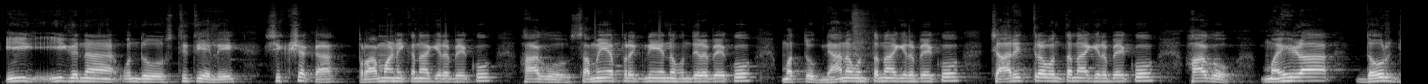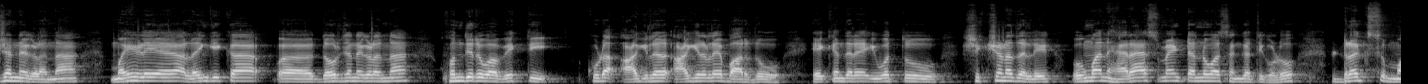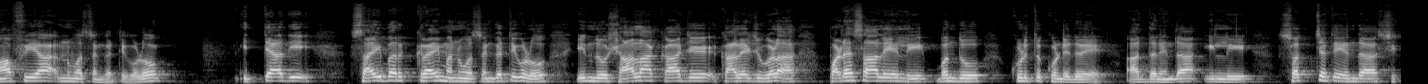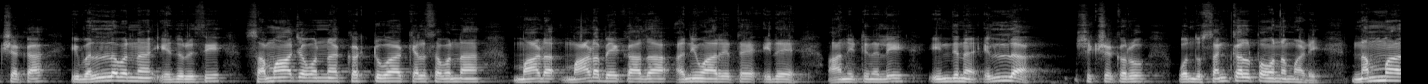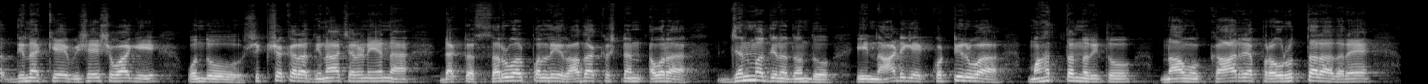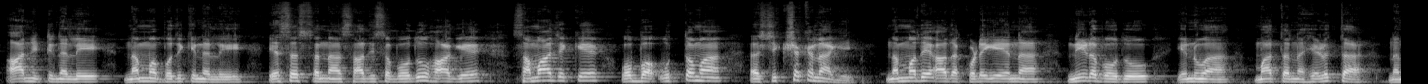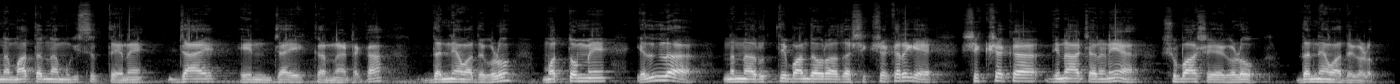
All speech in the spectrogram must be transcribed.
ಈ ಈಗಿನ ಒಂದು ಸ್ಥಿತಿಯಲ್ಲಿ ಶಿಕ್ಷಕ ಪ್ರಾಮಾಣಿಕನಾಗಿರಬೇಕು ಹಾಗೂ ಸಮಯ ಪ್ರಜ್ಞೆಯನ್ನು ಹೊಂದಿರಬೇಕು ಮತ್ತು ಜ್ಞಾನವಂತನಾಗಿರಬೇಕು, ಚಾರಿತ್ರವಂತನಾಗಿರಬೇಕು ಹಾಗೂ ಮಹಿಳಾ ದೌರ್ಜನ್ಯಗಳನ್ನು, ಮಹಿಳೆಯ ಲೈಂಗಿಕ ದೌರ್ಜನ್ಯಗಳನ್ನು ಹೊಂದಿರುವ ವ್ಯಕ್ತಿ ಕೂಡ ಆಗಿರ, ಆಗಿರಲೇಬಾರದು. ಏಕೆಂದರೆ ಇವತ್ತು ಶಿಕ್ಷಣದಲ್ಲಿ ವುಮನ್ ಹ್ಯಾರಾಸ್ಮೆಂಟ್ ಅನ್ನುವ ಸಂಗತಿಗಳು ಡ್ರಗ್ಸ್ ಮಾಫಿಯಾ ಅನ್ನುವ ಸಂಗತಿಗಳು, ಇತ್ಯಾದಿ ಸೈಬರ್ ಕ್ರೈಮ್ ಅನ್ನುವ ಸಂಗತಿಗಳು ಇಂದು ಶಾಲಾ ಕಾಜೆ, ಕಾಲೇಜುಗಳ ಪಡಸಾಲೆಯಲ್ಲಿ ಬಂದು ಕುಳಿತುಕೊಂಡಿವೆ. ಆದ್ದರಿಂದ ಇಲ್ಲಿ ಸ್ವಚ್ಛತೆಯಿಂದ ಶಿಕ್ಷಕ ಇವೆಲ್ಲವನ್ನು ಎದುರಿಸಿ ಸಮಾಜವನ್ನು ಕಟ್ಟುವ ಕೆಲಸವನ್ನು ಮಾಡ, ಮಾಡಬೇಕಾದ ಅನಿವಾರ್ಯತೆ ಇದೆ. ಆ ನಿಟ್ಟಿನಲ್ಲಿ ಇಂದಿನ ಎಲ್ಲ ಶಿಕ್ಷಕರು ಒಂದು ಸಂಕಲ್ಪವನ್ನು ಮಾಡಿ. ನಮ್ಮ ದಿನಕ್ಕೆ ವಿಶೇಷವಾಗಿ ಒಂದು ಶಿಕ್ಷಕರ ದಿನಾಚರಣೆಯನ್ನು ಡಾಕ್ಟರ್ ಸರ್ವಪಲ್ಲಿ ರಾಧಾಕೃಷ್ಣನ್ ಅವರ ಜನ್ಮದಿನದಂದು ಈ ನಾಡಿಗೆ ಕೊಟ್ಟಿರುವ ಮಹತ್ತನ್ನರಿತು ನಾವು ಕಾರ್ಯಪ್ರವೃತ್ತರಾದರೆ ಆ ನಿಟ್ಟಿನಲ್ಲಿ, ನಮ್ಮ ಬದುಕಿನಲ್ಲಿ ಯಶಸ್ಸನ್ನು ಸಾಧಿಸಬಹುದು. ಹಾಗೆ ಸಮಾಜಕ್ಕೆ ಒಬ್ಬ ಉತ್ತಮ ಶಿಕ್ಷಕನಾಗಿ ನಮ್ಮದೇ ಆದ ಕೊಡುಗೆಯನ್ನು ನೀಡಬಹುದು ಎನ್ನುವ ಮಾತನ್ನು ಹೇಳುತ್ತಾ ನನ್ನ ಮಾತನ್ನು ಮುಗಿಸುತ್ತೇನೆ. ಜೈ ಹಿಂದ್, ಜೈ ಕರ್ನಾಟಕ. ಧನ್ಯವಾದಗಳು. ಮತ್ತೊಮ್ಮೆ ಎಲ್ಲ ನನ್ನ ವೃತ್ತಿ ಬಾಂಧವರಾದ ಶಿಕ್ಷಕರಿಗೆ ಶಿಕ್ಷಕ ದಿನಾಚರಣೆಯ ಶುಭಾಶಯಗಳು. ಧನ್ಯವಾದಗಳು.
